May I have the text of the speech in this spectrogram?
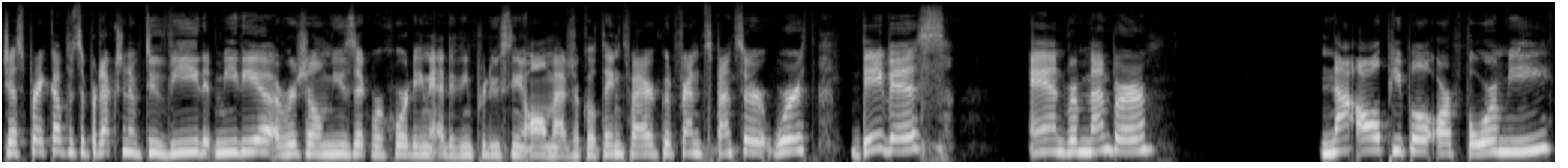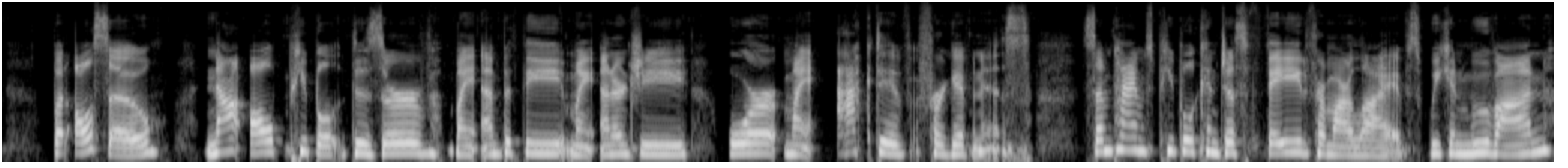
Just Break Up is a production of Duvid Media, original music, recording, editing, producing all magical things by our good friend Spencer Worth Davis. And remember, not all people are for me, but also not all people deserve my empathy, my energy, or my active forgiveness. Sometimes people can just fade from our lives. We can move on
